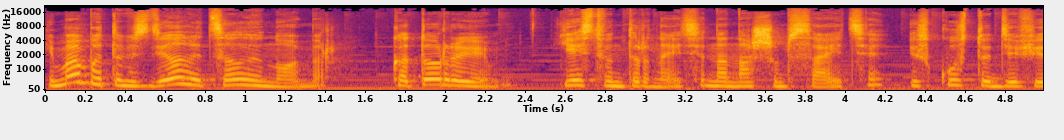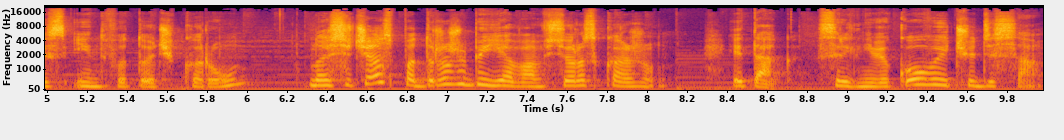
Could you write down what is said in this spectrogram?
И мы об этом сделали целый номер, который есть в интернете на нашем сайте искусство-info.ru. Но сейчас по дружбе я вам все расскажу. Итак, средневековые чудеса.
